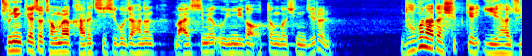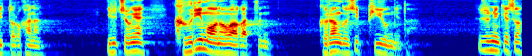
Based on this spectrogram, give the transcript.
주님께서 정말 가르치시고자 하는 말씀의 의미가 어떤 것인지를 누구나 다 쉽게 이해할 수 있도록 하는 일종의 그림 언어와 같은 그런 것이 비유입니다. 주님께서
